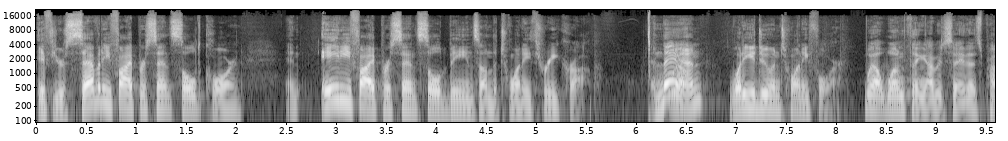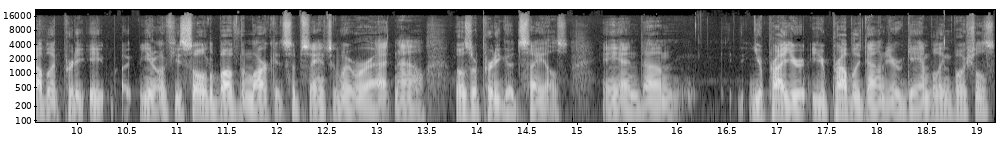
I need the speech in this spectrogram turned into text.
if you're 75% sold corn and 85% sold beans on the 23 crop? And then, what do you do in 24? Well, one thing I would say that's probably pretty, you know, if you sold above the market substantially where we're at now, those are pretty good sales. And um, you're probably you're, you're probably down to your gambling bushels.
